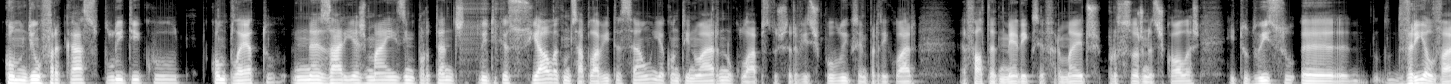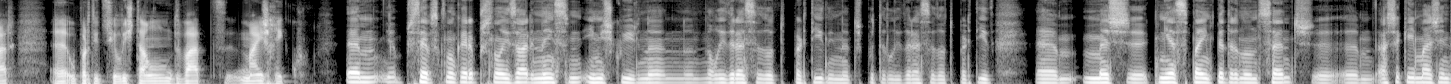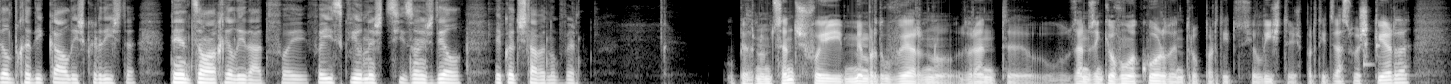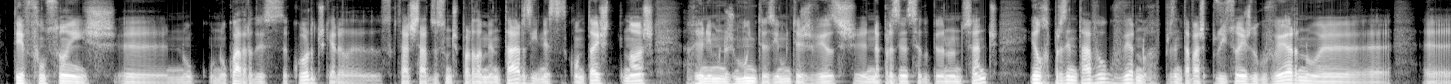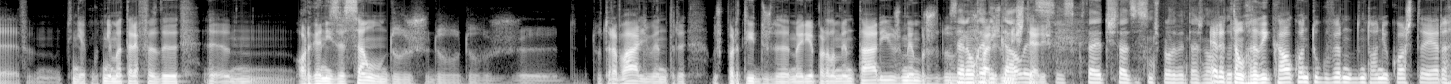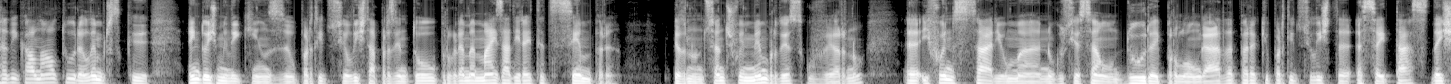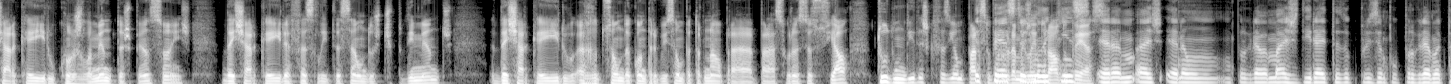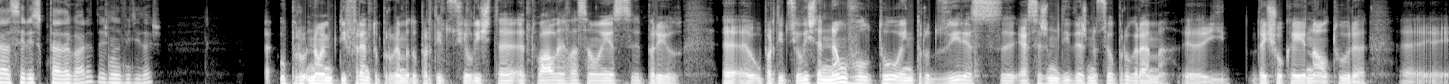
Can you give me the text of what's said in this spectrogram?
como de um fracasso político completo nas áreas mais importantes de política social, a começar pela habitação e a continuar no colapso dos serviços públicos, em particular a falta de médicos, enfermeiros, professores nas escolas, e tudo isso uh, deveria levar uh, o Partido Socialista a um debate mais rico. Um, percebe-se que não queira personalizar nem se imiscuir na, na, liderança de outro partido e na disputa de liderança de outro partido, um, mas uh, conhece bem Pedro Nuno Santos, uh, um, acha que a imagem dele de radical e esquerdista tem adesão à realidade. Foi, foi isso que viu nas decisões dele enquanto estava no governo? O Pedro Nuno Santos foi membro do governo durante os anos em que houve um acordo entre o Partido Socialista e os partidos à sua esquerda teve funções uh, no, no, quadro desses acordos, que era secretário de Estado dos Assuntos Parlamentares, e nesse contexto nós reunimos-nos muitas e muitas vezes uh, na presença do Pedro Nuno Santos. Ele representava o governo, representava as posições do governo, uh, tinha, tinha uma tarefa de organização dos, do, dos do trabalho entre os partidos da maioria parlamentar e os membros do, Mas era um de vários ministérios. Esse secretário de Estado dos Assuntos Parlamentares na era altura? tão radical quanto o governo de António Costa era radical na altura. Lembre-se que em 2015 o Partido Socialista apresentou o programa mais à direita de sempre. Pedro Nuno Santos foi membro desse governo uh, e foi necessário uma negociação dura e prolongada para que o Partido Socialista aceitasse deixar cair o congelamento das pensões, deixar cair a facilitação dos despedimentos, deixar cair a redução da contribuição patronal para a, para a Segurança Social, tudo medidas que faziam parte do programa eleitoral do PS. Era, mais, era um programa mais de direita do que, por exemplo, o programa que está a ser executado agora, 2022? O, não é muito diferente o programa do Partido Socialista atual em relação a esse período. Uh, uh, o Partido Socialista não voltou a introduzir esse, essas medidas no seu programa uh, e deixou cair na altura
